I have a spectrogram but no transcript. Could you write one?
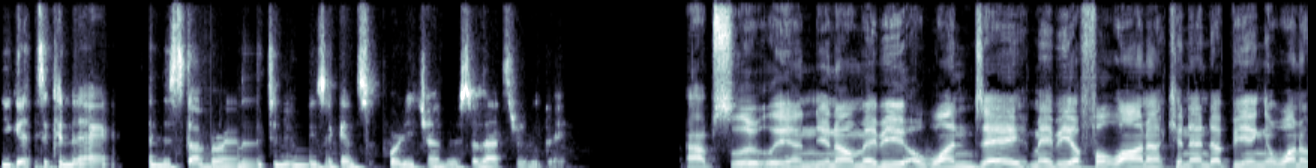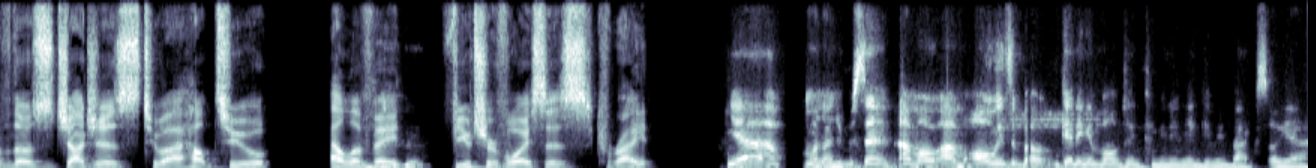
you get to connect and discover and listen to new music and support each other. So that's really great. Absolutely. And, you know, maybe a one day, maybe a Falana can end up being one of those judges to uh, help to elevate future voices, right? Yeah, one hundred percent. I'm I'm always about getting involved in community and giving back. So yeah,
